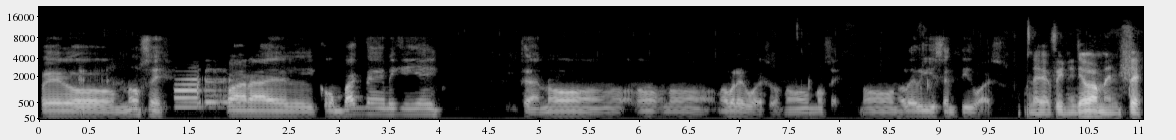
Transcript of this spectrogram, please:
pero no sé para el comeback de Mickey James o sea no no no no, brego eso no no sé no no le vi sentido a eso Definitivamente.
